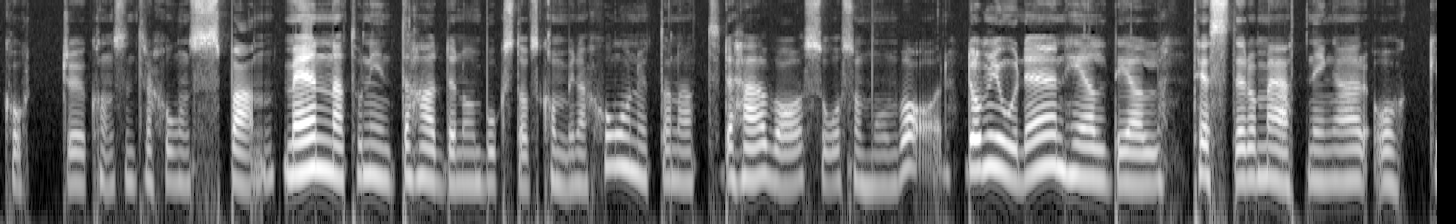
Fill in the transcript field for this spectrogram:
kort eh, koncentrationsspann, men att hon inte hade någon bokstavskombination utan att det här var så som hon var. De gjorde en hel del tester och mätningar och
